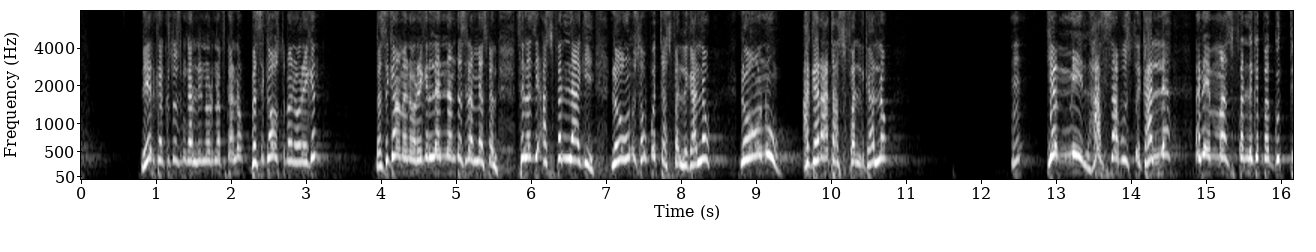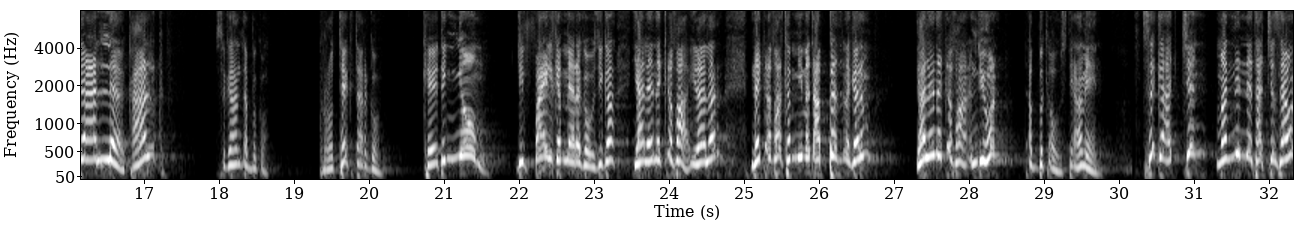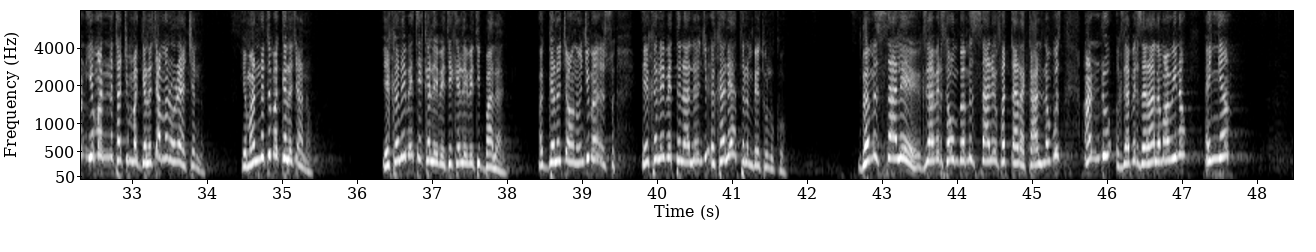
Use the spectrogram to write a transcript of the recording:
ልሄድ ከክርስቶስም ጋር ልኖር ነፍቃለሁ በስጋ ውስጥ መኖሬ ግን በስጋ መኖሬ ግን ለእናንተ ስለሚያስፈልግ። ስለዚህ አስፈላጊ ለሆኑ ሰዎች አስፈልጋለሁ ለሆኑ አገራት አስፈልጋለሁ። የሚል ሀሳብ ውስጥ ካለ እኔ የማስፈልግበት ጉዳይ አለ ካልክ ስጋህን ጠብቀው protect አድርገው። ከየትኛውም defile ከሚያደርገው እዚህ ጋር ያለ ነቀፋ ይላል ነቀፋ ከሚመጣበት ነገርም ያለ ነቀፋ እንዲሆን ጠብቀው። እስቲ አሜን። ስጋችን ማንነታችን ሳይሆን የማንነታችን መገለጫ መኖሪያችን ነው። የማንነት መገለጫ ነው። የከሌ ቤት የከሌ ቤት የከሌ ቤት ይባላል። መገለጫው ነው እንጂ የከሌ ቤት ትላለ እንጂ እከሌ አትልም ቤቱን እኮ በምሳሌ እግዚአብሔር ሰውን በምሳሌው ፈጠረ ካልነው ውስጥ አንዱ እግዚአብሔር ዘላለማዊ ነው እኛም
